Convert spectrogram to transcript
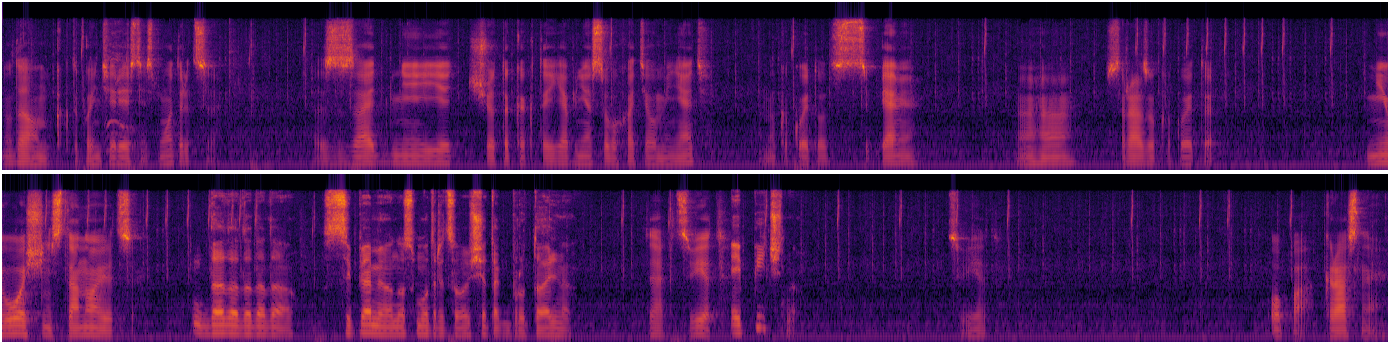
Ну да, он как-то поинтереснее смотрится. Задние что-то как-то я бы не особо хотел менять. Ну какой-то вот с цепями. Ага. Сразу какой-то не очень становится. Да-да-да-да-да. С цепями оно смотрится вообще так брутально. Так, цвет. Эпично. Цвет. Опа, красное.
